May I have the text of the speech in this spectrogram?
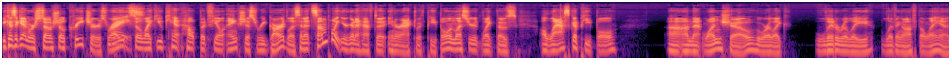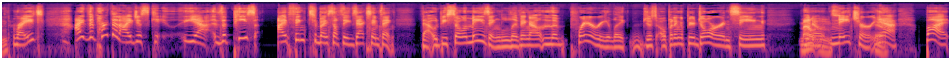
Because again, we're social creatures, right? Right. So, like, you can't help but feel anxious regardless. And at some point, you're going to have to interact with people, unless you're like those Alaska people uh, on that one show who are like literally living off the land. right? I the part that I just yeah, the piece I think to myself the exact same thing. That would be so amazing living out in the prairie like just opening up your door and seeing Mountains. you know nature. Yeah. Yeah. But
